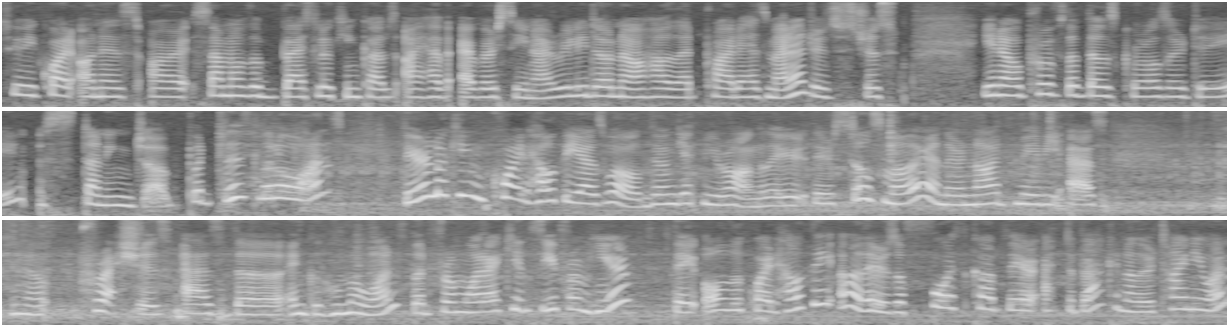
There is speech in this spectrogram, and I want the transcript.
to be quite honest, are some of the best looking cubs I have ever seen. I really don't know how that Pride has managed. It's just, you know, proof that those girls are doing a stunning job. But these little ones, they're looking quite healthy as well. Don't get me wrong. They're, they're still smaller and they're not maybe as, you know, precious as the Nkuhuma ones. But from what I can see from here, they all look quite healthy. Oh, there's a fourth cub there at the back, another tiny one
